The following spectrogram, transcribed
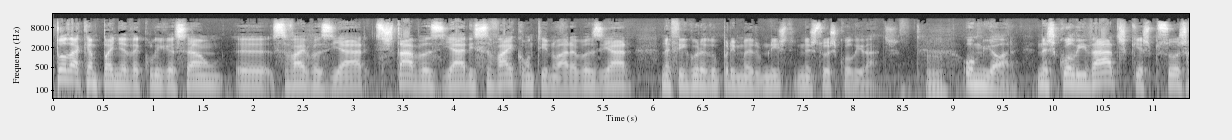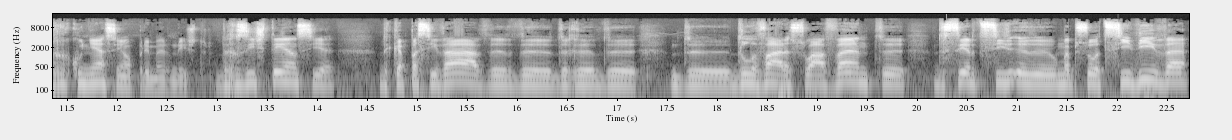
Toda a campanha da coligação uh, se vai basear, se está a basear e se vai continuar a basear na figura do Primeiro-Ministro e nas suas qualidades. Hum. Ou melhor, nas qualidades que as pessoas reconhecem ao Primeiro-Ministro. De resistência, de capacidade de, de, de, de, levar a sua avante, de ser uma pessoa decidida,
